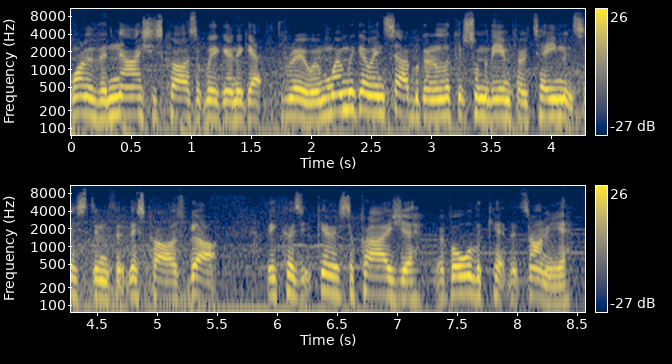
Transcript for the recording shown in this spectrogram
one of the nicest cars that we're going to get through. And when we go inside, we're going to look at some of the infotainment systems that this car's got because it's going to surprise you with all the kit that's on here.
